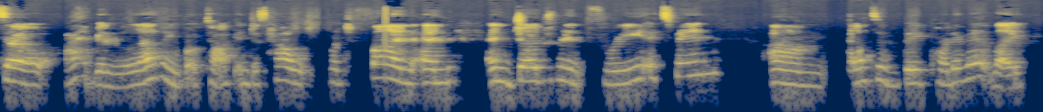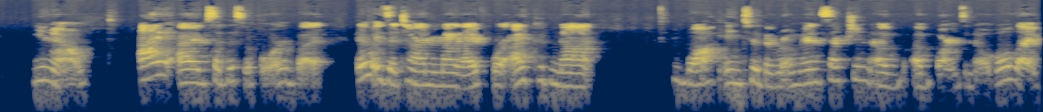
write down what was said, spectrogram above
So i've been loving BookTok and just how much fun and and judgment free it's been. Um that's a big part of it. Like you know i i've said this before but there was a time in my life where i could not walk into the romance section of, of Barnes and Noble, like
